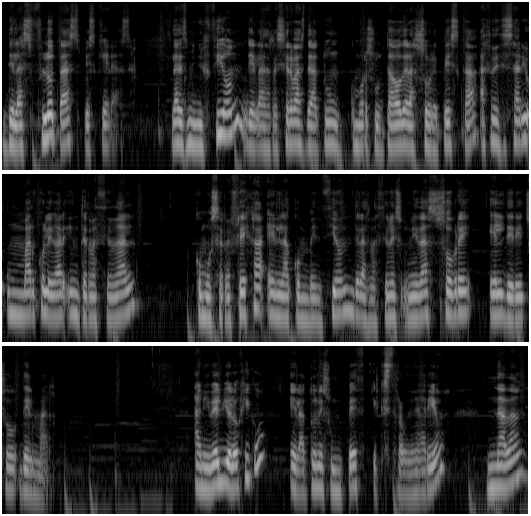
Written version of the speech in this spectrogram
de las flotas pesqueras. La disminución de las reservas de atún como resultado de la sobrepesca hace necesario un marco legal internacional como se refleja en la Convención de las Naciones Unidas sobre el Derecho del Mar. A nivel biológico, el atún es un pez extraordinario. Nadan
